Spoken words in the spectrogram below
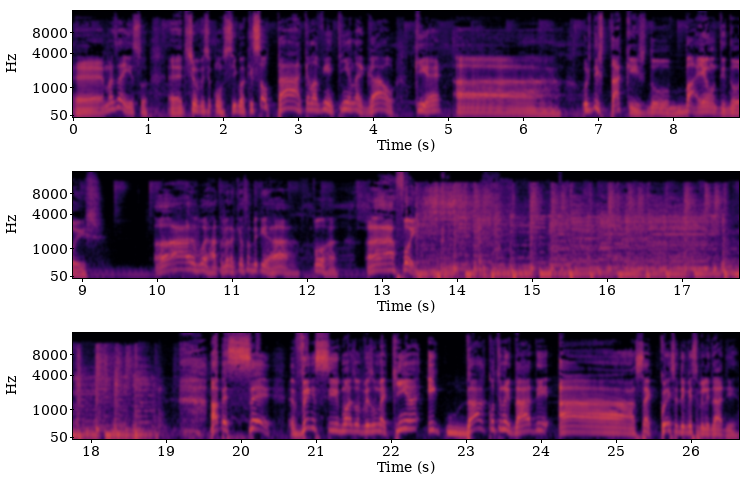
É, mas é isso. É, deixa eu ver se eu consigo aqui soltar aquela vinhetinha legal que é a... os destaques do Baião de 2. Ah, eu vou errar, tá vendo aqui? Eu sabia que ia errar. Porra. Ah, foi. ABC vence mais uma vez o Mequinha e dá continuidade à sequência de invencibilidade.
